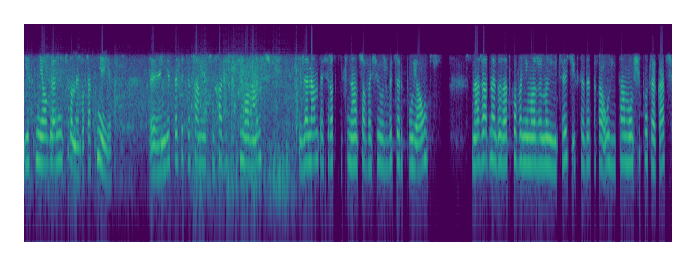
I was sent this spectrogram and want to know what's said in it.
jest nieograniczony, bo tak nie jest. Niestety czasami przychodzi taki moment, że nam te środki finansowe się już wyczerpują. Na żadne dodatkowe nie możemy liczyć i wtedy taka ulica musi poczekać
